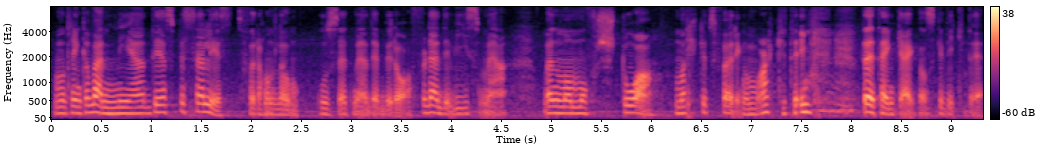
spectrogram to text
Man trenger ikke å være mediespesialist for å handle om hos et mediebyrå, for det er det vi som er. Men man må forstå markedsføring og marketing. Det tenker jeg er ganske viktig.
